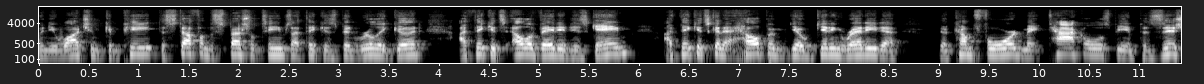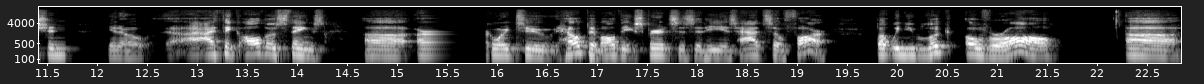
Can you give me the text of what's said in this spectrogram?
when you watch him compete, the stuff on the special teams, I think, has been really good. I think it's elevated his game. I think it's going to help him, you know, getting ready to, to come forward, make tackles, be in position. You know, I, I think all those things uh, are going to help him, all the experiences that he has had so far. But when you look overall, uh,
